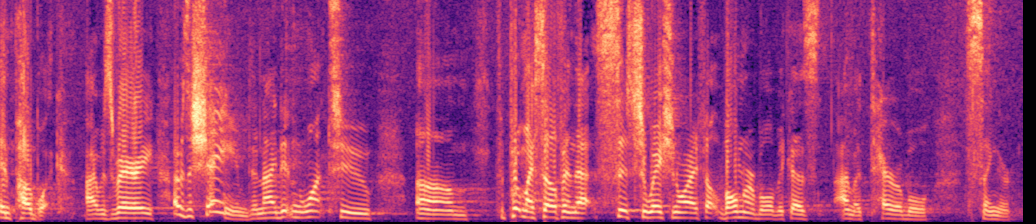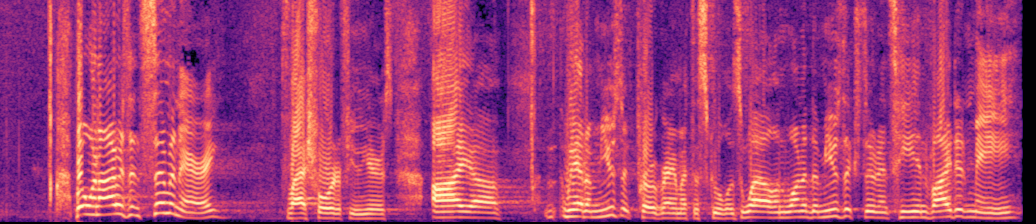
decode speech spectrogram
in public. I was very, I was ashamed, and I didn't want to, um, to put myself in that situation where I felt vulnerable because I'm a terrible singer. But when I was in seminary, flash forward a few years, I, uh, we had a music program at the school as well, and one of the music students, he invited me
